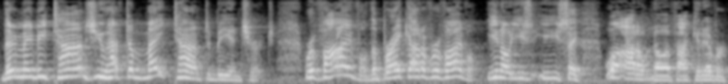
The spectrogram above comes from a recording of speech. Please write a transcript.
there may be times you have to make time to be in church. Revival, the breakout of revival. You know, you, you say, well, I don't know if I could ever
